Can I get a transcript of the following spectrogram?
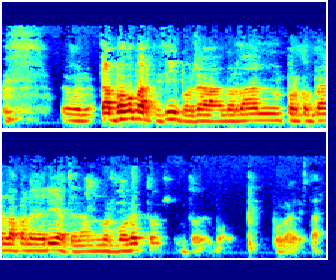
Bueno, tampoco participo, o sea, nos dan por comprar en la panadería, te dan unos boletos, entonces, bueno, pues ahí está.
